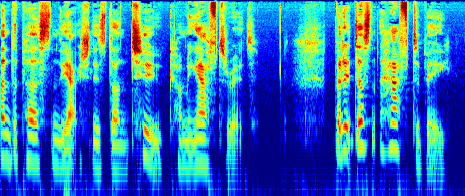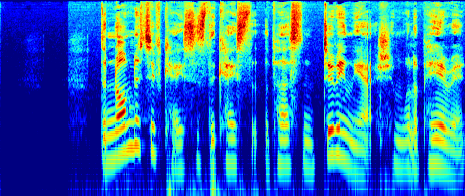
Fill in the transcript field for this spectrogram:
and the person the action is done to coming after it. But it doesn't have to be. The nominative case is the case that the person doing the action will appear in.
